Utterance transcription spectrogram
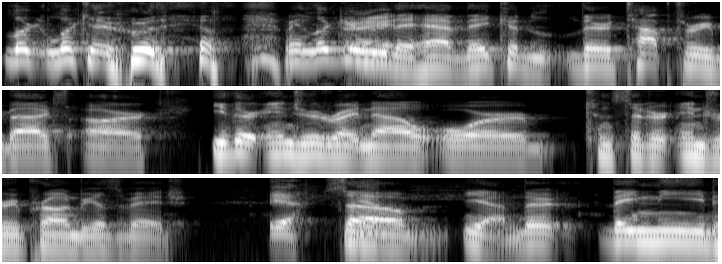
look look at who they. I mean, look at who they have. They could their top three backs are either injured right now or considered injury prone because of age. Yeah. So yeah, they they need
